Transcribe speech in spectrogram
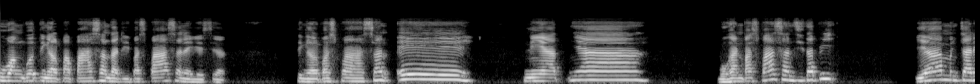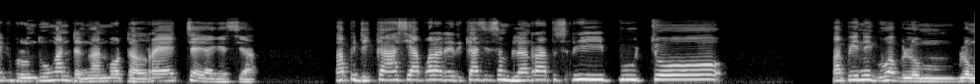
uang gue tinggal pas-pasan tadi, pas-pasan ya, guys ya. Tinggal pas-pasan eh niatnya bukan pas-pasan sih, tapi ya mencari keberuntungan dengan modal receh ya, guys ya. Tapi dikasih apalah dari dikasih 900 ribu, Cok. Tapi ini gua belum belum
